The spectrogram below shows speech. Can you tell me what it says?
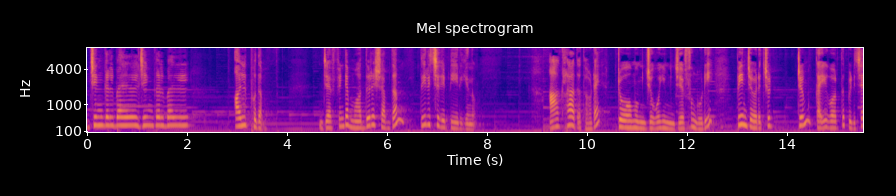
Jingle bell jingle bell. അത്ഭുതം. ജെഫിന്റെ മധുര ശബ്ദം തിരിച്ചു കിട്ടിയിരിക്കുന്നു. ആഹ്ലാദത്തോടെ ടോമും ജോയും ജെഫും കൂടി പിഞ്ചോയുടെ ചുറ്റും കൈകോർത്ത് പിടിച്ച്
